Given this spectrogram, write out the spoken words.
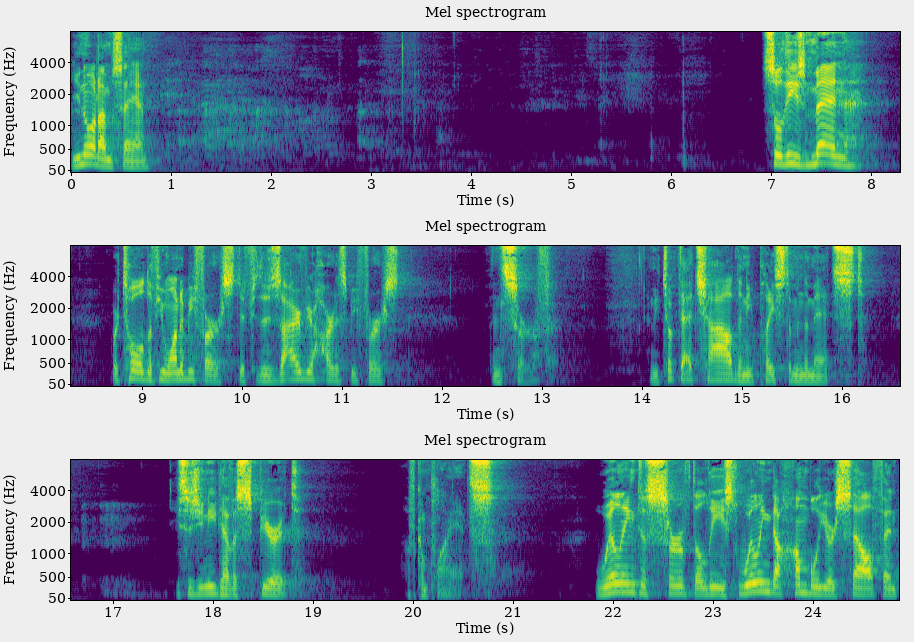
You know what I'm saying. So these men we're told if you want to be first, if the desire of your heart is to be first, then serve. And he took that child and he placed him in the midst. He says, You need to have a spirit of compliance, willing to serve the least, willing to humble yourself and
